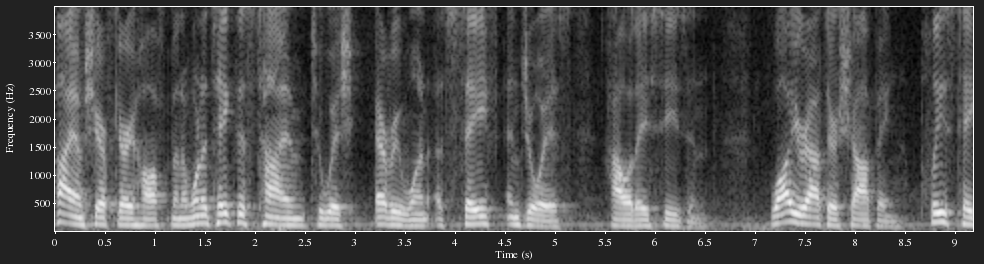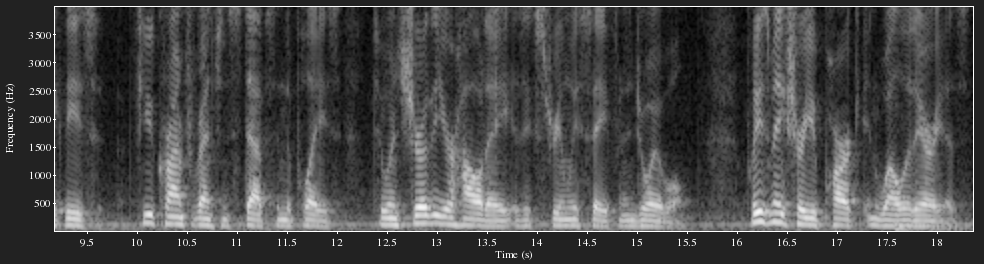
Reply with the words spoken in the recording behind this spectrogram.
Hi, I'm Sheriff Gary Hofmann. I want to take this time to wish everyone a safe and joyous holiday season. While you're out there shopping, please take these few crime prevention steps into place to ensure that your holiday is extremely safe and enjoyable. Please make sure you park in well-lit areas.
